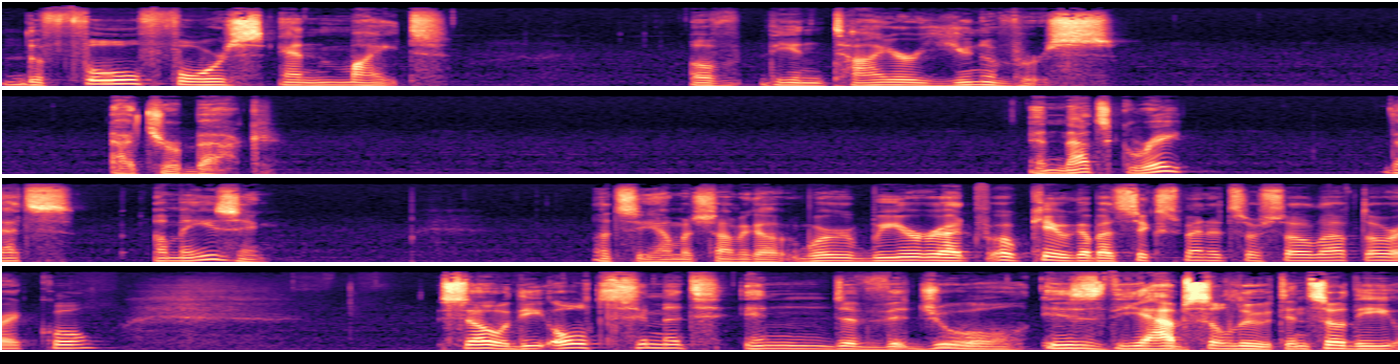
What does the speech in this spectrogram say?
the full force and might of the entire universe at your back. And that's great. That's amazing. Let's see how much time we got. We're we're at okay, we got about six minutes or so left. All right, cool. So the ultimate individual is the absolute. And so the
